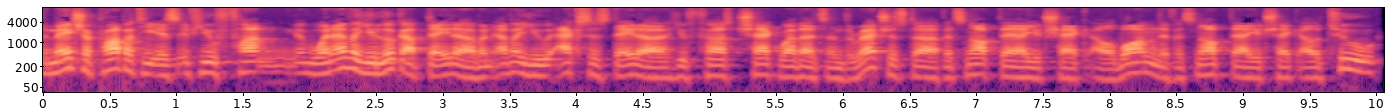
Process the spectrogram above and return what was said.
The major property is if you whenever you look up data, whenever you access data, you first check whether it's in the register. If it's not there, you check L1. If it's not there, you check L2.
